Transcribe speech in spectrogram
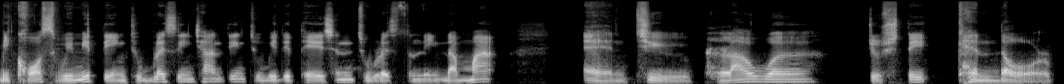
because we meeting to blessing chanting to meditation to listening dhamma and to flower to stick candle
